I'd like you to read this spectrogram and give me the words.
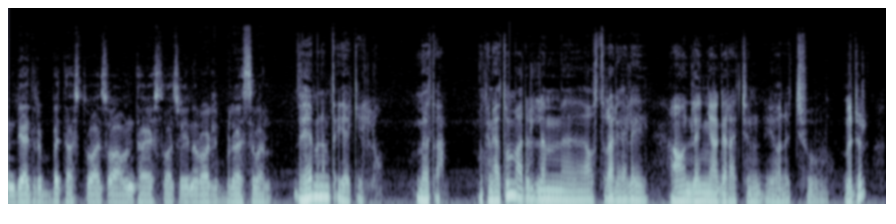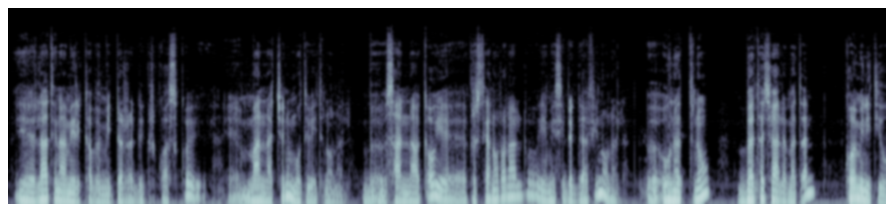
እንዲያድርበት አስተዋጽኦ አዎንታዊ አስተዋጽኦ ይኖረዋል ብለው ያስባሉ? ይሄ ምንም ጥያቄ የለው በጣም ምክንያቱም አይደለም አውስትራሊያ ላይ አሁን ለእኛ ሀገራችን የሆነችው ምድር የላቲን አሜሪካ በሚደረግ እግር ኳስ እኮ ማናችንም motivate እንሆናለን። ሳናቀው የክርስቲያኖ ሮናልዶ የሜሲ ደጋፊ እንሆናለን። እውነት ነው። በተቻለ መጠን community ው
